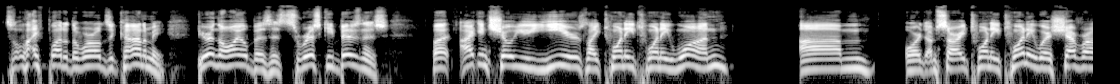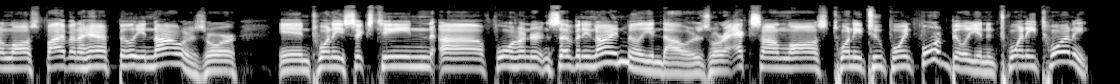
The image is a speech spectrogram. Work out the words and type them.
It's the lifeblood of the world's economy. If you're in the oil business, it's a risky business. But I can show you years like 2021, um, or I'm sorry, 2020, where Chevron lost five and a half billion dollars, or in 2016, uh, 479 million dollars, or Exxon lost 22.4 billion in 2020.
